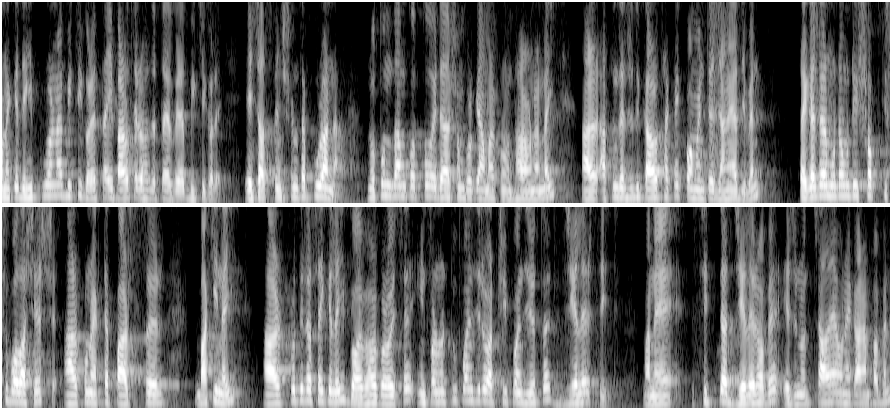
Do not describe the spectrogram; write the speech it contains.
অনেকে দেখি পুরানা বিক্রি করে, তাই বারো তেরো হাজার টাকা করে বিক্রি করে। এই সাসপেনশনটা পুরানা। নতুন দাম কত এটা সম্পর্কে আমার কোনো ধারণা নাই। আর আপনাদের যদি কারও থাকে, কমেন্টে জানিয়ে দিবেন। সাইকেলটার মোটামুটি সব কিছু বলা শেষ, আর কোনো একটা পার্টসের বাকি নাই। আর প্রতিটা সাইকেলেই ব্যবহার করা হয়েছে। ইনফরমেন্ট টু পয়েন্ট জিরো আর থ্রি পয়েন্ট জিরোতে জেলের সিট মানে সিটটা জেলের হবে এই জন্য চালায় অনেক আরাম পাবেন।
